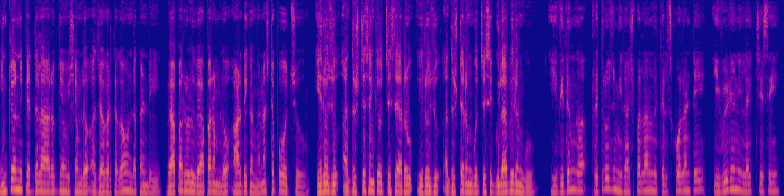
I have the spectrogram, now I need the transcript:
ఇంట్లోని పెద్దల ఆరోగ్యం విషయంలో అజాగ్రత్తగా ఉండకండి. వ్యాపారులు వ్యాపారంలో ఆర్థికంగా నష్టపోవచ్చు. ఈరోజు అదృష్ట సంఖ్య వచ్చేసారు ఈరోజు అదృష్ట రంగు వచ్చేసి గులాబీ రంగు. ఈ విధంగా ప్రతిరోజు మీ రాశి ఫలాలను తెలుసుకోవాలంటే ఈ వీడియోని లైక్ చేసి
